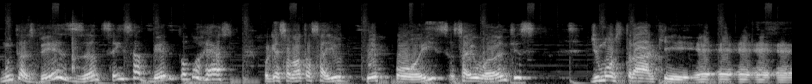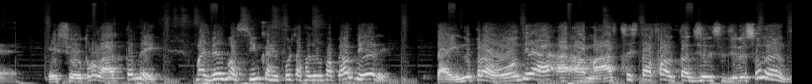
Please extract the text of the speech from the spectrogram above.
muitas vezes antes sem saber de todo o resto, porque essa nota saiu depois, saiu antes de mostrar que é, é, é, é, esse outro lado também. Mas mesmo assim, o Carrefour está fazendo o papel dele. Está indo para onde a, a, a, massa está, está se direcionando.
